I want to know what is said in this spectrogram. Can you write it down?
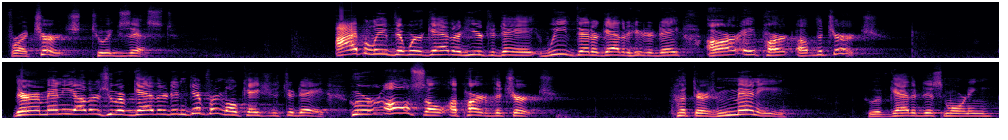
for a church to exist. I believe that we're gathered here today, we that are gathered here today are a part of the church. There are many others who have gathered in different locations today who are also a part of the church. But there's many who have gathered this morning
